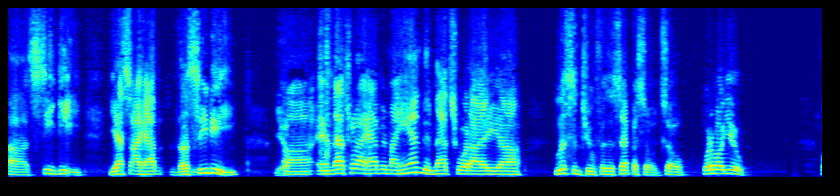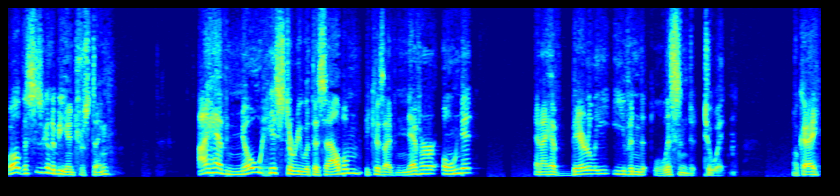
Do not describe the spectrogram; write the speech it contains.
uh, CD. Yes, I have the CD, Yep. uh, and that's what I have in my hand, and that's what I uh, listened to for this episode. So, what about you? Well, this is going to be interesting. I have no history with this album because I've never owned it and I have barely even listened to it. Okay.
